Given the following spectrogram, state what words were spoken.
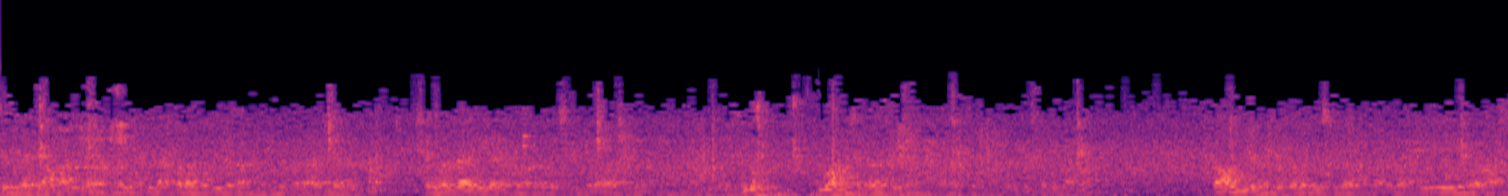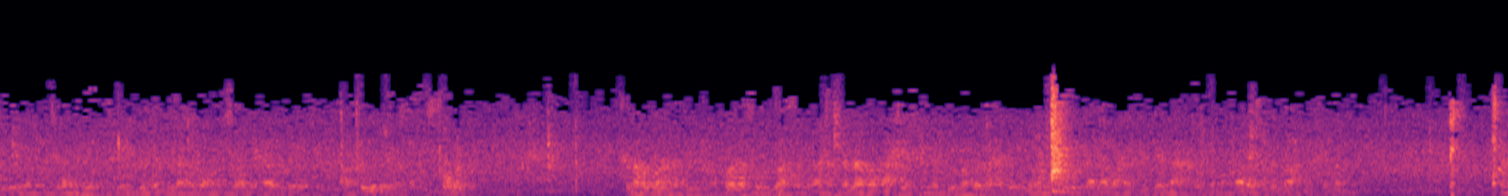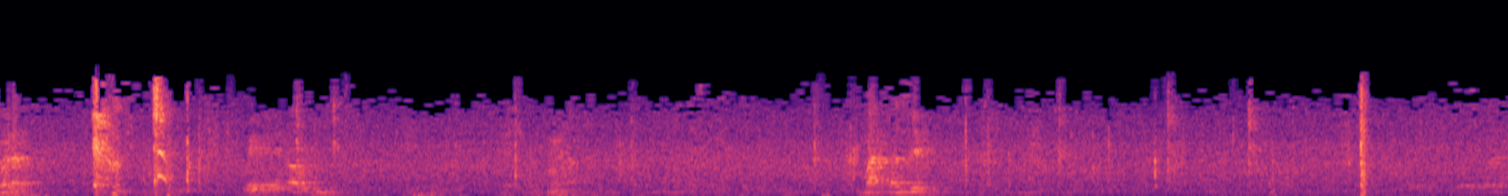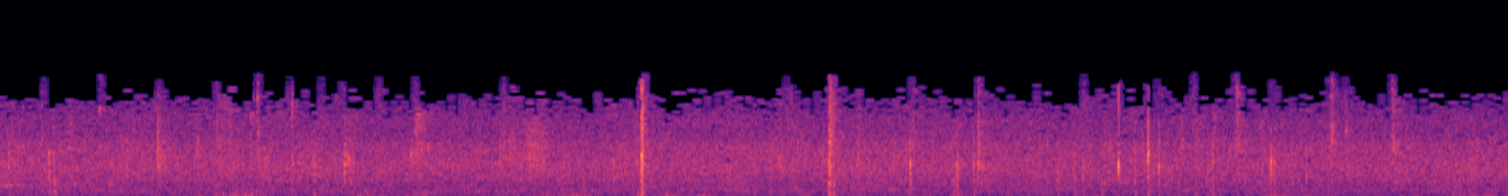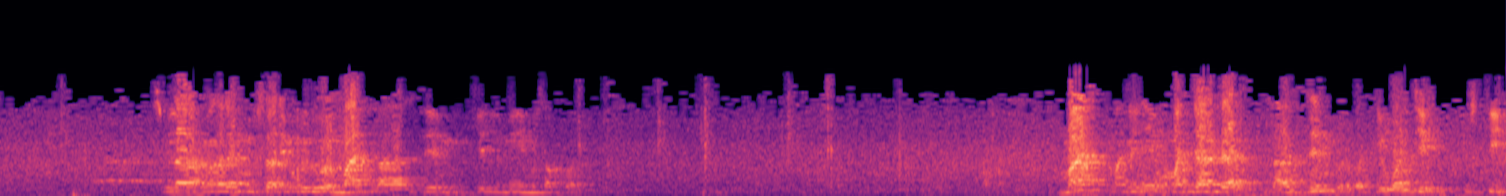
سيئات أعمالنا من يهده الله فلا مضل له ومن يضلل فلا هادي له أشهد أن لا إله إلا شريك له وأشهد أن محمدا عبده ورسوله اللهم صل على سيدنا محمد وسلم على أعوذ بالله من الشيطان الرجيم بسم الله الرحمن الرحيم والعصر إن الإنسان في خسر إلا الذين آمنوا الصالحات ويصلح ويصلح الصبر صلى الله عليه وسلم قال رسول الله صلى الله عليه وسلم وأحيا سنتي فقد أحدثني ونسأل كان معي في الجنة وكما قال صلى الله عليه وسلم Mana? Where are we? Hmm? Mat lazim Yang kedua Mad lazim kilmi musaffar. Mad maknanya memanjangkan Lazim berarti wajib Mesti.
